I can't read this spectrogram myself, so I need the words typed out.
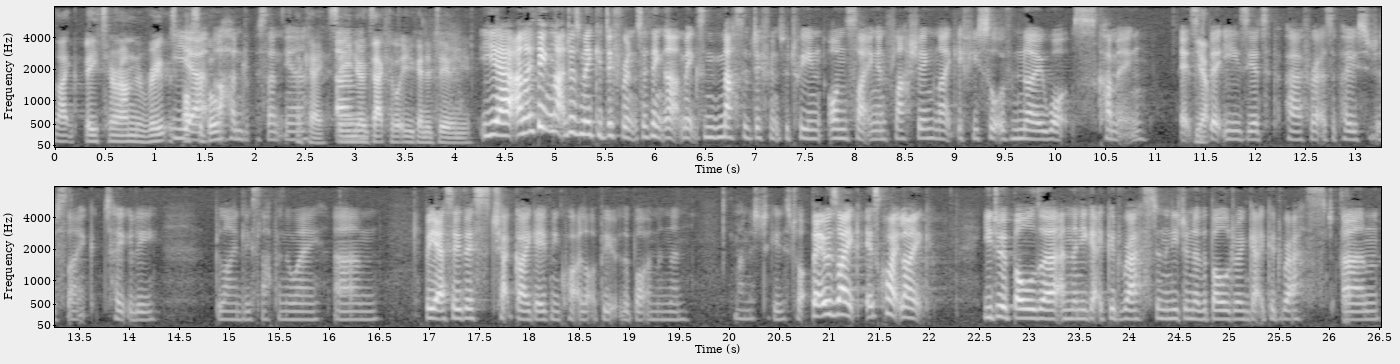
like beta around the route as yeah, possible? Yeah, hundred percent. Yeah. Okay, so um, you knew exactly what you were going to do, and you. Yeah, and I think that does make a difference. I think that makes a massive difference between on-sighting and flashing. Like if you sort of know what's coming, it's yep. a bit easier to prepare for it as opposed to just like totally blindly slapping away. Um, but yeah, so this Czech guy gave me quite a lot of boot at the bottom, and then managed to go to top. But it was like it's quite like you do a boulder and then you get a good rest, and then you do another boulder and get a good rest. Um,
